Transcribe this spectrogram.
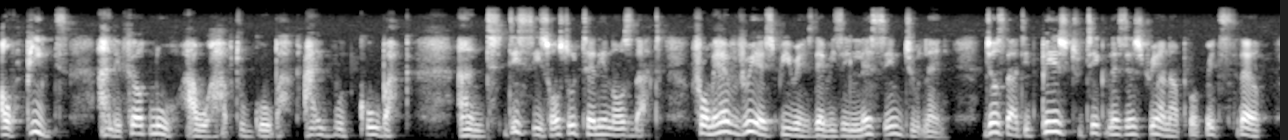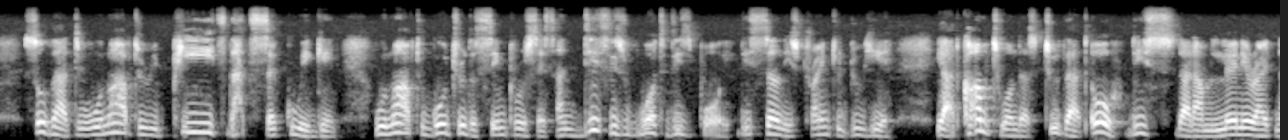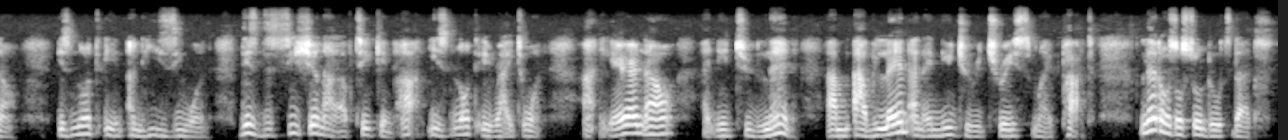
of pigs. And he felt no i will have to go back. I would go back. And this is also telling us that from every experience there is a lesson to learn. Just that it pays to take necessary and appropriate steps so that we will not have to repeat that circle again. We will not have to go through the same process. And this is what this boy, this son, is trying to do here. He had come to understand that, oh, this that I'm learning right now is not an easy one. This decision I have taken ah, is not a right one. And here now, I need to learn. I'm, I've learned and I need to retrace my path. Let us also note that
